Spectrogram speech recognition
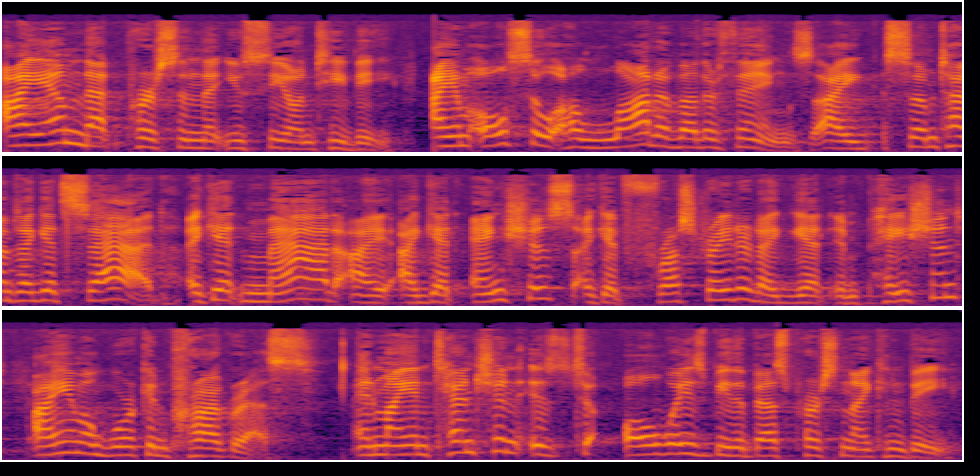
I am that person that you see on TV. I am also a lot of other things. I sometimes I get sad, I get mad, I, I get anxious, I get frustrated, I get impatient. I am a work in progress. And my intention is to always be the best person I can be.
